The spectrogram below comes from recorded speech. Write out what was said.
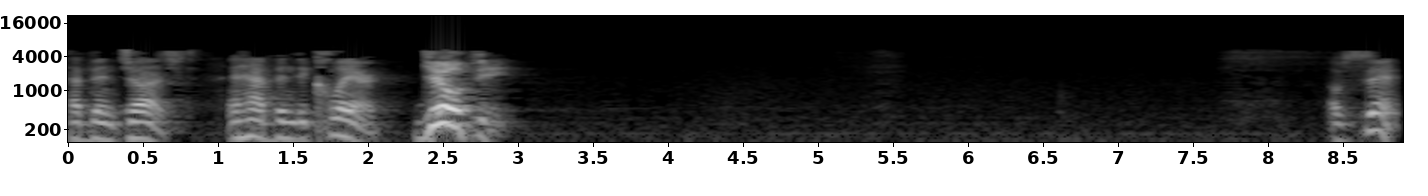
have been judged and have been declared guilty of sin.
